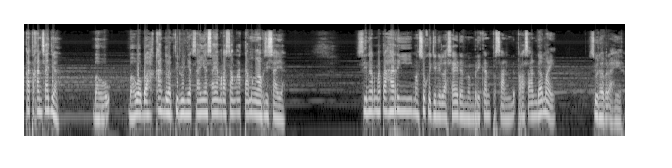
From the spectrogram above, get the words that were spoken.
Katakan saja bahwa bahwa bahkan dalam tidur nyenyak saya, saya merasa mata mengawasi saya. Sinar matahari masuk ke jendela saya dan memberikan pesan perasaan damai. Sudah berakhir.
